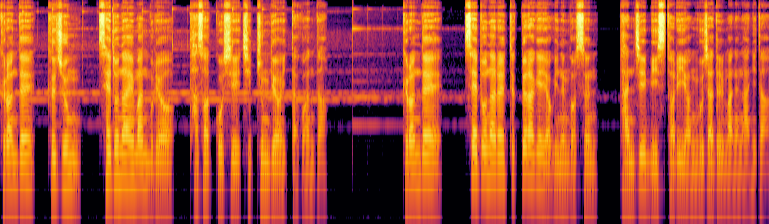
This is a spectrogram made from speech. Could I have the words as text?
그런데 그중 세도나에만 무려 5곳이 집중되어 있다고 한다. 그런데 세도나를 특별하게 여기는 것은 단지 미스터리 연구자들만은 아니다.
